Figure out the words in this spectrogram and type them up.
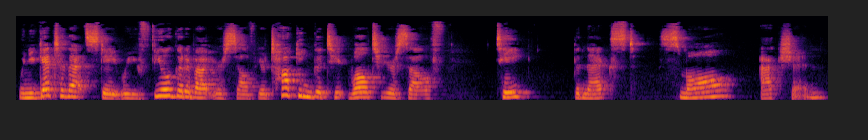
when you get to that state where you feel good about yourself you're talking good to, well to yourself take the next small action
